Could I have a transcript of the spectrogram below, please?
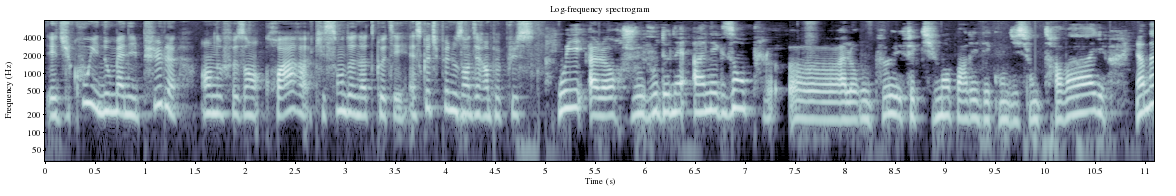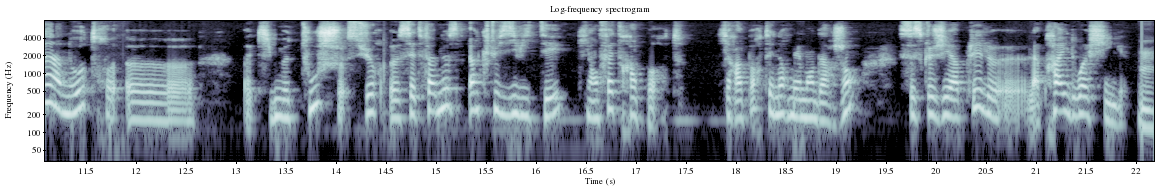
Et du coup, ils nous manipulent en nous faisant croire qu'ils sont de notre côté. Est-ce que tu peux nous en dire un peu plus? Oui, alors je vais vous donner un exemple. Euh, alors on peut effectivement parler des conditions de travail. Il y en a un autre euh, qui me touche sur euh, cette fameuse inclusivité qui en fait rapporte, qui rapporte énormément d'argent. C'est ce que j'ai appelé le, la pride washing. Mm.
